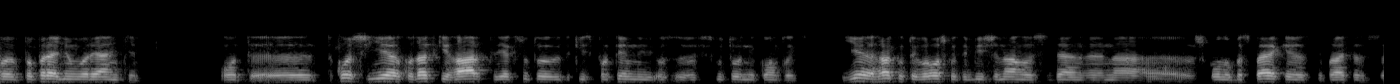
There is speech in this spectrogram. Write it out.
в попередньому варіанті. От, е, також є козацький гард, як суто такий спортивний фізкультурний комплекс. Є гра Котигорошко, де більше наголос йде на школу безпеки, співпраця з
